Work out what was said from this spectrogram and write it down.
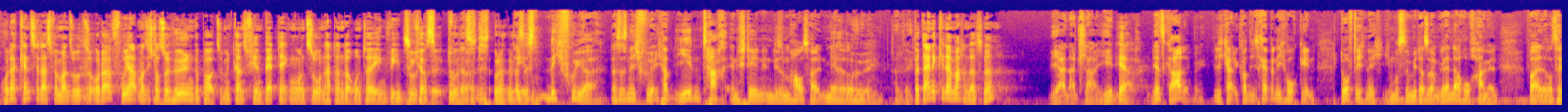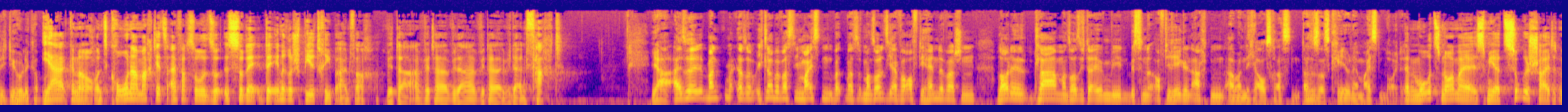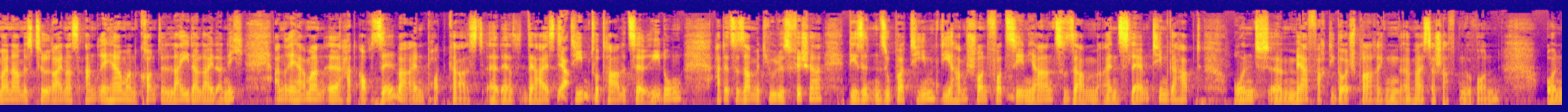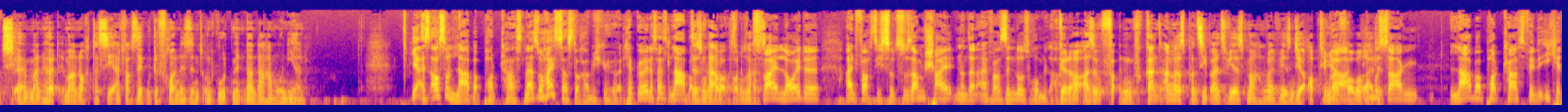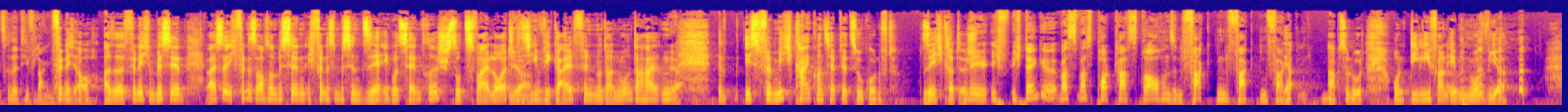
Oder kennst du das, wenn man so, so- oder? Früher hat man sich doch so Höhlen gebaut, so mit ganz vielen Bettdecken und so und hat dann darunter irgendwie So, Bücher das- ge du, das gehört ist- oder Das ist gelesen. nicht früher. Das ist nicht früher. Ich habe jeden Tag entstehen in diesem Haushalt mehrere Höhlen tatsächlich. Aber deine Kinder machen das, ne? Ja, na klar, jeden Ja. Tag. Jetzt gerade. Ich, kann, ich konnte die Treppe nicht hochgehen. Durfte ich nicht. Ich musste mich da so im Geländer hochhangeln, weil sonst hätte ich die Höhle kaputt. Ja, genau. Und Corona macht jetzt einfach so, so ist so der, der innere Spieltrieb einfach. Wird da, wird da wieder, wieder, wieder entfacht. Ja, also man, also ich glaube, was die meisten, was man sollte sich einfach oft die Hände waschen. Leute, klar, man soll sich da irgendwie ein bisschen auf die Regeln achten, aber nicht ausrasten. Das ist das Credo der meisten Leute. Äh, Moritz Neumeier ist mir zugeschaltet. Mein Name ist Till Reiners. André Hermann konnte leider, leider nicht. André Hermann äh, hat auch selber einen Podcast, äh, der, der heißt Ja. Team Totale Zerredung. Hat er zusammen mit Julius Fischer. Die sind ein super Team. Die haben schon vor zehn Jahren zusammen ein Slam-Team gehabt und äh, mehrfach die deutschsprachigen äh, Meisterschaften gewonnen. Und äh, man hört immer noch, dass sie einfach sehr gute Freunde sind und gut miteinander harmonieren. Ja, ist auch so ein Laber-Podcast, ne? So heißt das doch, habe ich gehört. Ich habe gehört, das heißt Laber-Podcast. Das ist ein Laber-Podcast. Wo so zwei Leute einfach sich so zusammenschalten und dann einfach sinnlos rumlabern. Genau, also ein ganz anderes Prinzip, als wir es machen, weil wir sind ja optimal ja, ich vorbereitet. muss sagen, Laber-Podcast finde ich jetzt relativ langweilig. Finde ich auch. Also finde ich ein bisschen, weißt du, ich finde es auch so ein bisschen, ich finde es ein bisschen sehr egozentrisch, so zwei Leute, Ja. die sich irgendwie geil finden und da nur unterhalten, Ja. äh, ist für mich kein Konzept der Zukunft. Sehe ich kritisch. Nee, ich, ich denke, was, was Podcasts brauchen, sind Fakten, Fakten, Ja, Fakten. absolut. Und die liefern eben nur wir.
